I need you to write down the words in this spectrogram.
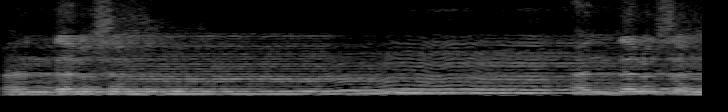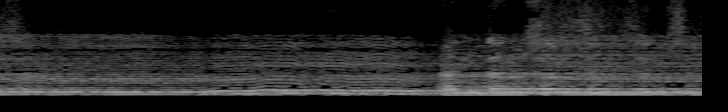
Andalusam Andalusam Andalusam Andalusam.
